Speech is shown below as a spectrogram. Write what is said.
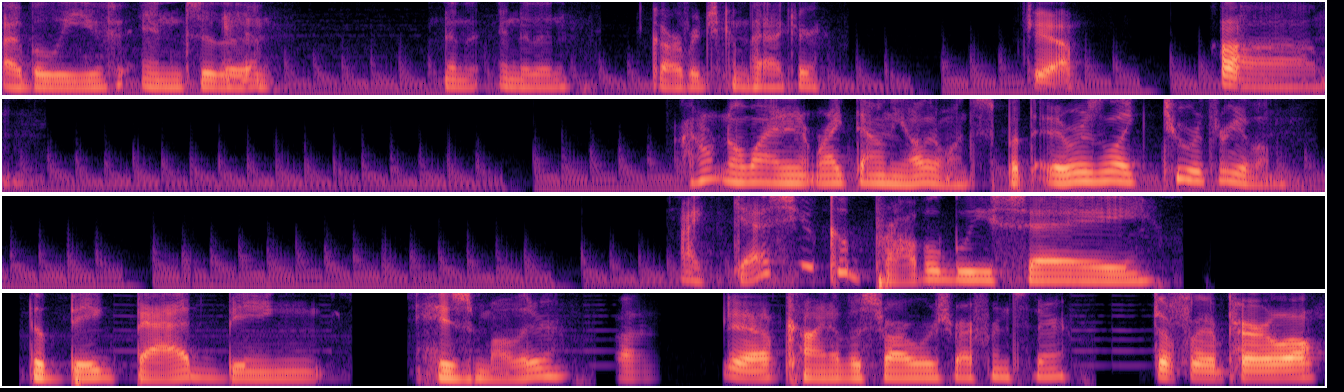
I believe, into the, mm-hmm. into the garbage compactor. Yeah. Huh. Um, I don't know why I didn't write down the other ones, but there was like two or three of them. I guess you could probably say the big bad being his mother. Uh, yeah. Kind of a Star Wars reference there. Definitely a parallel.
